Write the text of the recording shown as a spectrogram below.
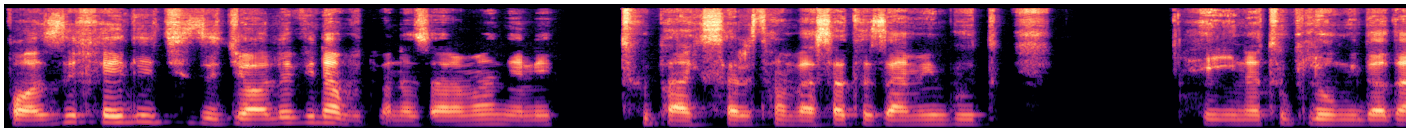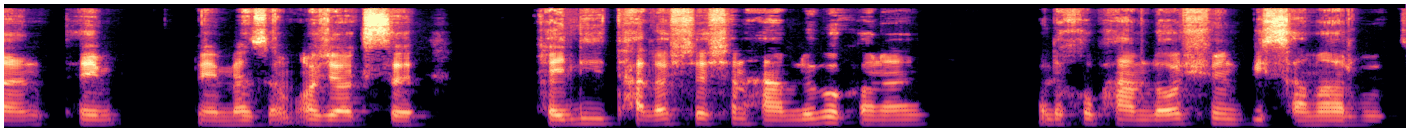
بازی خیلی چیز جالبی نبود به نظر من. یعنی توپ اکثرت هم وسط زمین بود. هی اینا توپ لو می‌دادن. هی مثلا آژاکس خیلی تلاش داشتن حمله بکنن. ولی خب حمله هاشون بی سمر بود.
